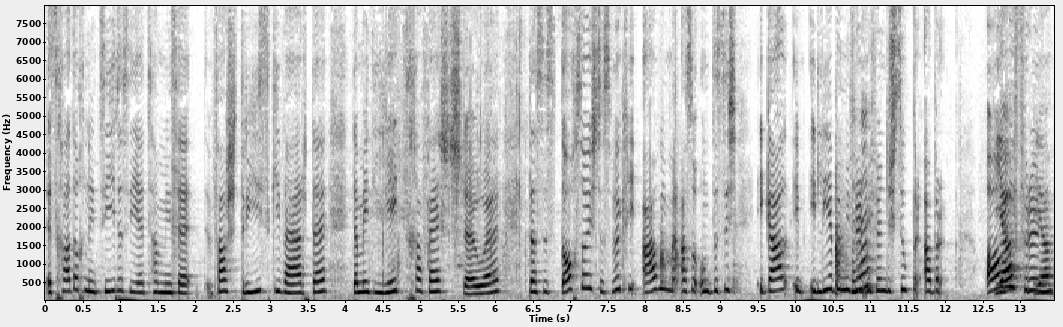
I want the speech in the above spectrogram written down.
es kann doch nicht sein, dass ich jetzt habe müssen fast 30 werden damit ich jetzt kann feststellen kann, dass es doch so ist, dass wirklich alle, also und das ist, egal, ich, ich liebe meinen Freund, mein Freund ist super, aber alle Ja, Freunde ja.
